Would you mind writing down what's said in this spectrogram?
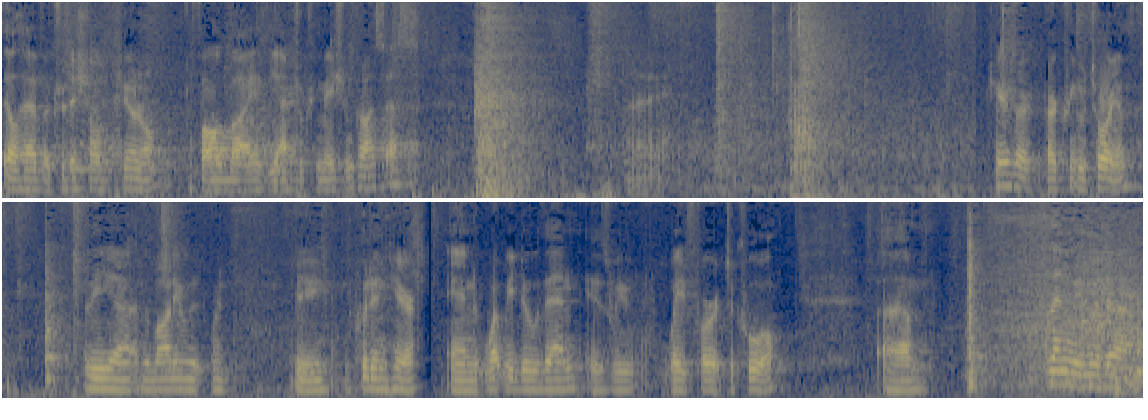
they'll have a traditional funeral followed by the actual cremation process Aye. Here's our, our crematorium. The, uh, the body would, would be put in here, and what we do then is we wait for it to cool. Um, then we would uh,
